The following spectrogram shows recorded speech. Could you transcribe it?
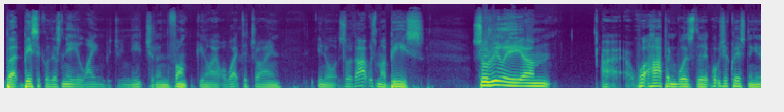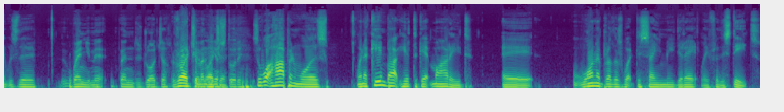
But basically, there's no line between nature and the funk. You know, I, I wanted to try and, you know, so that was my base. So really, um, I, what happened was the. What was your question again? It was the When you met, when did Roger Roger. Roger. your story? So what happened was when I came back here to get married, uh, Warner Brothers wanted to sign me directly for the States.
